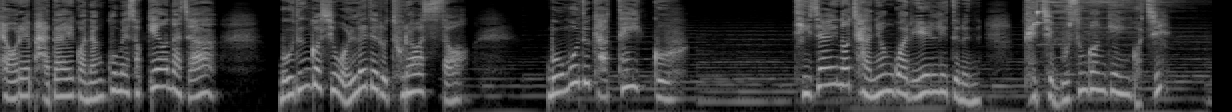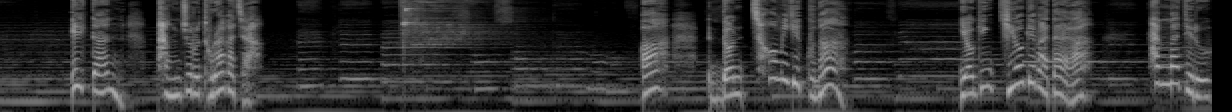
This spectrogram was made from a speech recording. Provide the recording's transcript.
별의 바다에 관한 꿈에서 깨어나자 모든 것이 원래대로 돌아왔어. 모모도 곁에 있고 디자이너 잔영과 리엘리드는 대체 무슨 관계인 거지? 일단 방주로 돌아가자. 아, 넌 처음이겠구나. 여긴 기억의 바다야. 한마디로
